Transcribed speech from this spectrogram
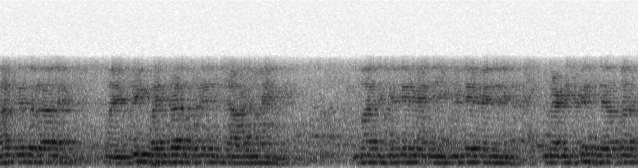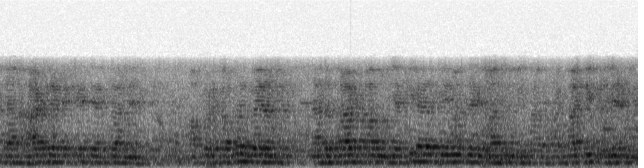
నాకు నిద్ర రాలే మా ఇంటికి పదిసార్లు పడి రావడమైంది మాది గిడ్డే పోయింది గిడ్డే పోయింది నా డిస్కస్ చేస్తాను చాలా హార్డ్గా డిస్కస్ చేస్తాను నేను అప్పటికప్పుడు పోయినాం నాతో పాటు పాపం చెప్పి కదా శ్రీమంతుడి వాసు పార్టీ ప్రెసిడెంట్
